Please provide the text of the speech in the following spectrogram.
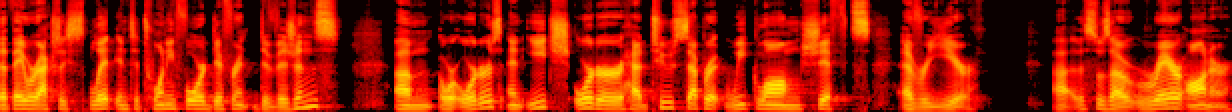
that they were actually split into 24 different divisions um, or orders, and each order had two separate week long shifts every year. Uh, this was a rare honor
